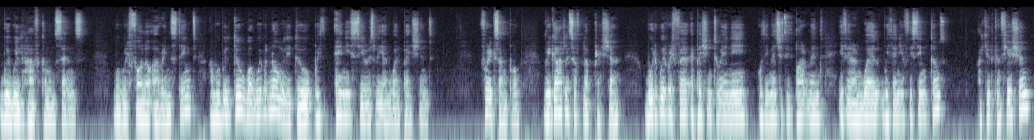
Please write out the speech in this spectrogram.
we will have common sense. We will follow our instinct and we will do what we would normally do with any seriously unwell patient. For example, regardless of blood pressure, would we refer a patient to A&E or the emergency department if they are unwell with any of these symptoms? Acute confusion,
